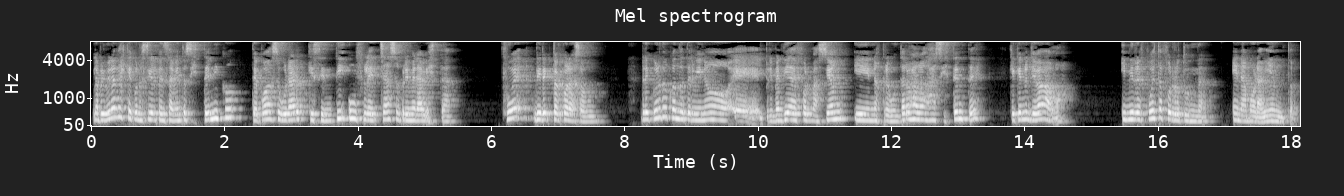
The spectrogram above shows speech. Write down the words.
La primera vez que conocí el pensamiento sistémico, te puedo asegurar que sentí un flechazo a primera vista. Fue directo al corazón. Recuerdo cuando terminó eh, el primer día de formación y nos preguntaron a los asistentes qué nos llevábamos. Y mi respuesta fue rotunda, enamoramiento.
